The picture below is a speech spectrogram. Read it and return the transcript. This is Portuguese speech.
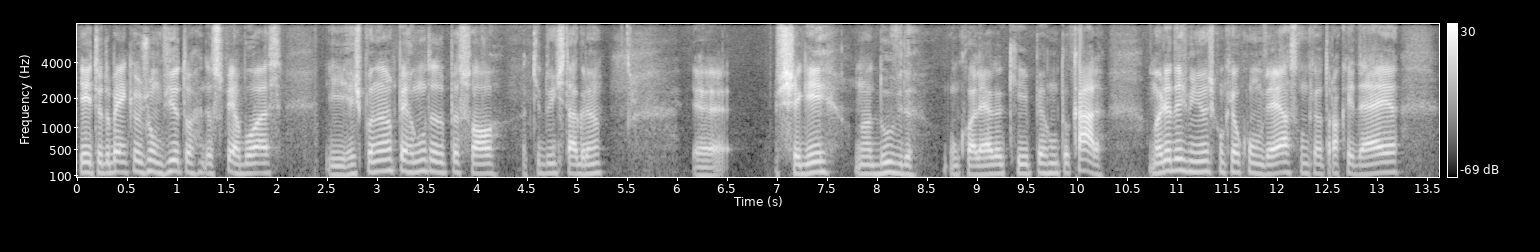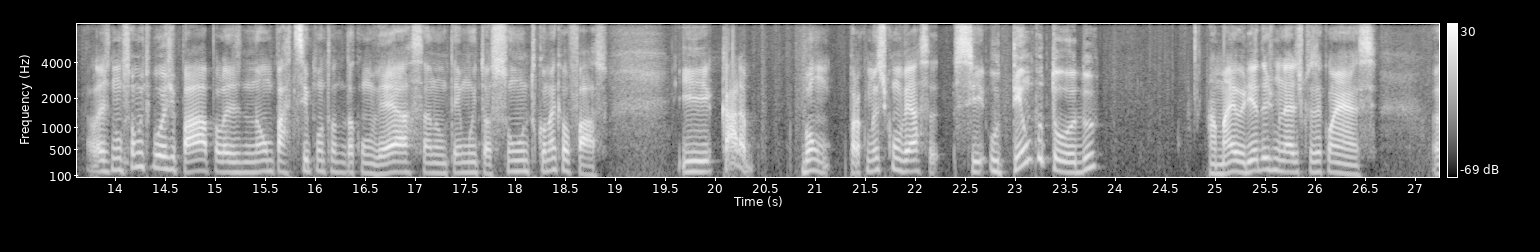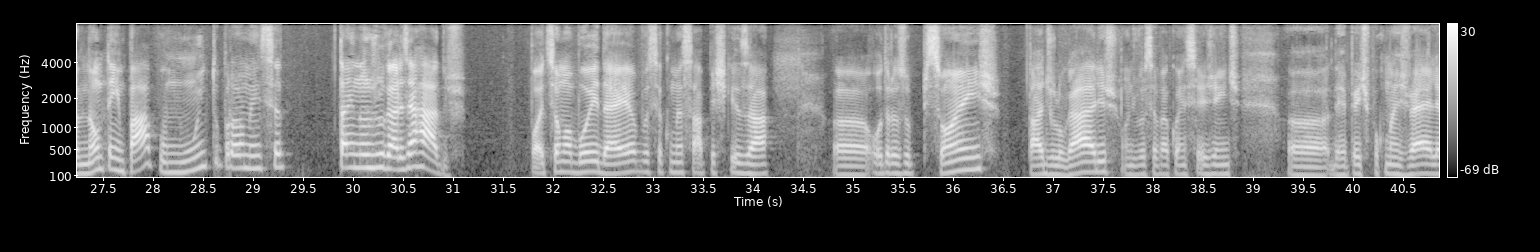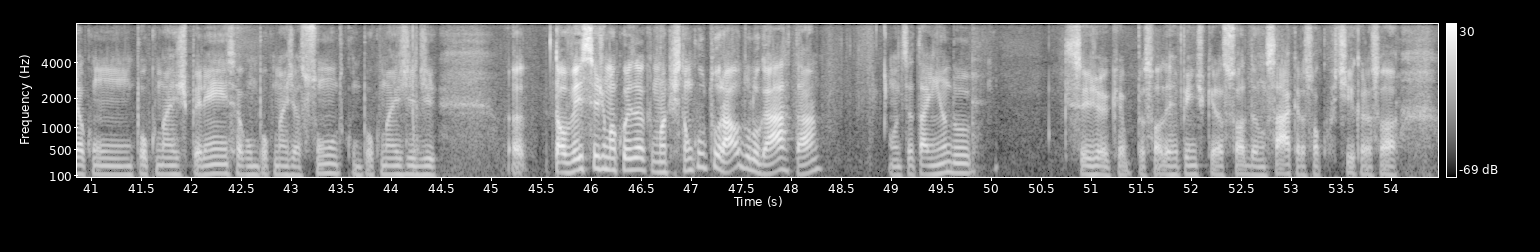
E aí, tudo bem? Aqui é o João Vitor, da Superboss. E respondendo a pergunta do pessoal aqui do Instagram, é, cheguei numa dúvida de um colega que perguntou, cara, a maioria das meninas com quem eu converso, com quem eu troco ideia, elas não são muito boas de papo, elas não participam tanto da conversa, não tem muito assunto, como é que eu faço? E, cara, bom, para começo de conversa, se o tempo todo a maioria das mulheres que você conhece não tem papo, muito provavelmente você está indo nos lugares errados. Pode ser uma boa ideia você começar a pesquisar uh, outras opções tá, de lugares onde você vai conhecer gente, uh, de repente, um pouco mais velha, com um pouco mais de experiência, com um pouco mais de assunto, com um pouco mais de. de uh, talvez seja uma coisa, uma questão cultural do lugar, tá? Onde você está indo, que seja que o pessoal de repente queira só dançar, queira só curtir, queira só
